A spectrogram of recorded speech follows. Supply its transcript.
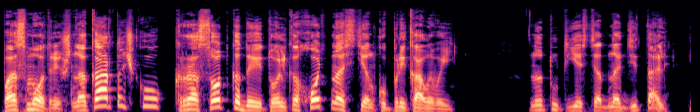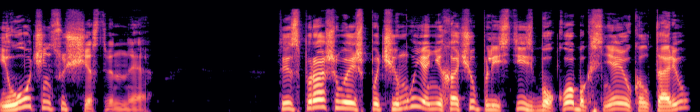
Посмотришь на карточку — красотка, да и только хоть на стенку прикалывай. Но тут есть одна деталь, и очень существенная. «Ты спрашиваешь, почему я не хочу плестись бок о бок с нею к алтарю?»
